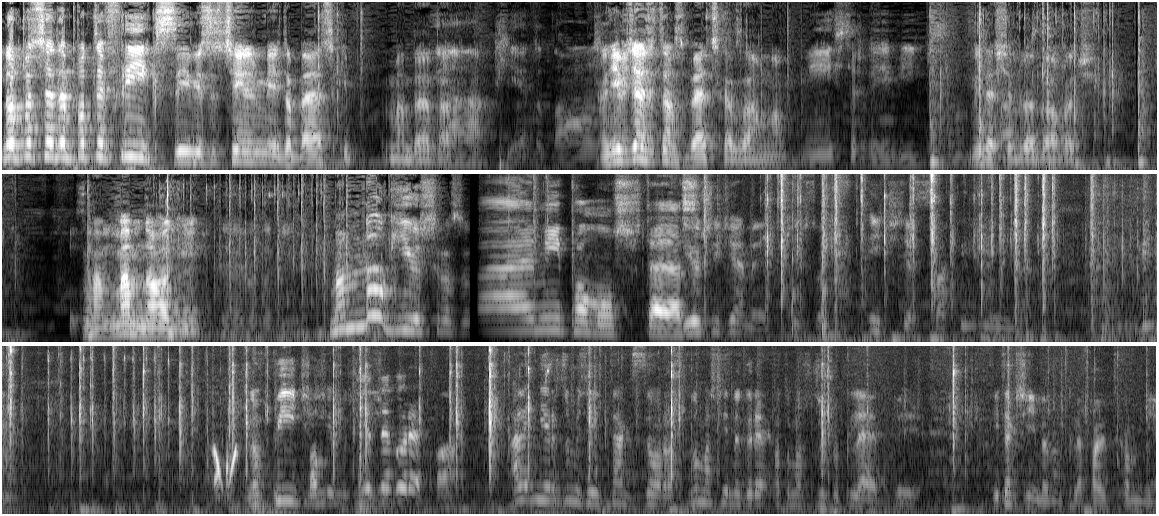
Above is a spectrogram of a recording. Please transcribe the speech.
No poszedłem po te friksy i zacząłem mieć do beczki mandata. Ja pierdolę. A nie wiedziałem, że tam z beczka za mną. Mister wyjebik. Idę się wlodować. Mam, mam nogi. Mam nogi już, rozumiem. Ale mi pomóż teraz. Już idziemy. Idźcie z sachy i inne. No bijcie się, musicie... Jednego repa. Ale nie rozumiesz, że i tak Zora, to masz jednego repa, to masz dużo klepy. I tak się nie będą klepali, tylko mnie,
